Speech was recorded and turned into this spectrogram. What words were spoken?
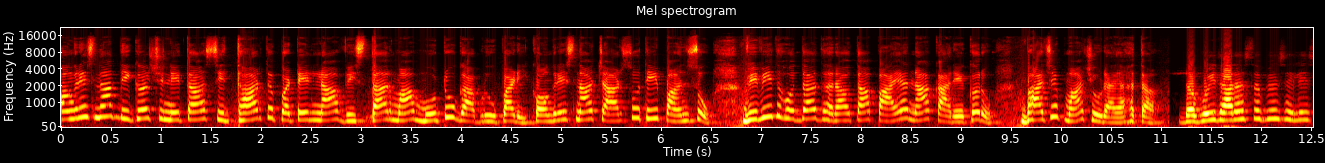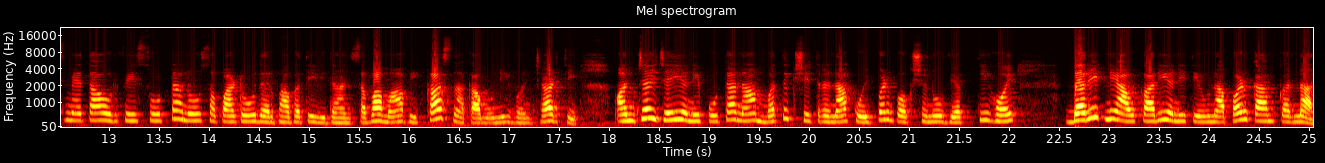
કોંગ્રેસના દિગ્ગજ નેતા સિદ્ધાર્થ પટેલના વિસ્તારમાં મોટું ગાબડું પાડી કોંગ્રેસના ચારસોથી પાંચસો વિવિધ હોદ્દા ધરાવતા પાયાના કાર્યકરો ભાજપમાં જોડાયા હતા. ડભોઈ ધારાસભ્ય શૈલેષ મહેતા ઉર્ફે સોટાનો સપાટો દર્ભાવતી વિધાનસભામાં વિકાસના કામોની વંચાળથી અંચાઈ જઈ અને પોતાના મતક્ષેત્રના કોઈપણ પક્ષનો વ્યક્તિ હોય દરેકને આવકારી અને તેઓના પણ કામ કરનાર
